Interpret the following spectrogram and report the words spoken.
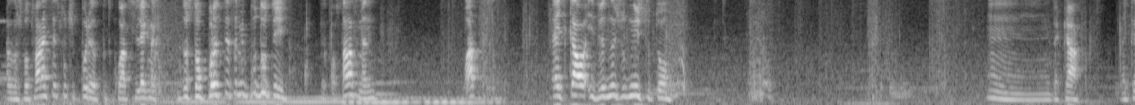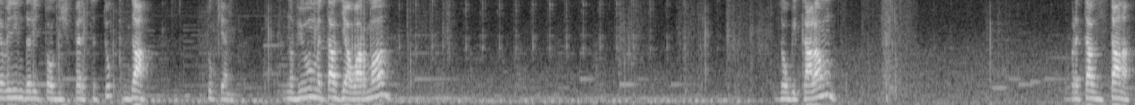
А защо това не се случи първият път, когато си легнах? Защо пръстите са ми подути? Какво стана с мен? What? Ей така, изведнъж от нищото. Ммм, така. Нека видим дали този шперц е тук. Да. Тук е. Навиваме тази аларма. Заобикалям. Добре, тази стана.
